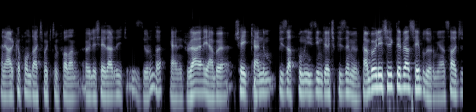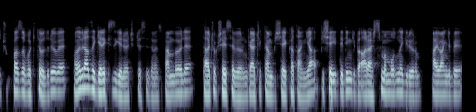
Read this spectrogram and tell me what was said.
Hani arka fonda açmak için falan öyle şeylerde izliyorum da. Yani re, yani böyle şey kendim bizzat bunu izleyeyim diye açıp izlemiyorum. Ben böyle içerikleri biraz şey buluyorum yani sadece çok fazla vakit öldürüyor ve bana biraz da gereksiz geliyor açıkçası izlemesi. Ben böyle daha çok şey seviyorum. Gerçekten bir şey katan ya bir şey dediğim gibi araştırma moduna giriyorum. Hayvan gibi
